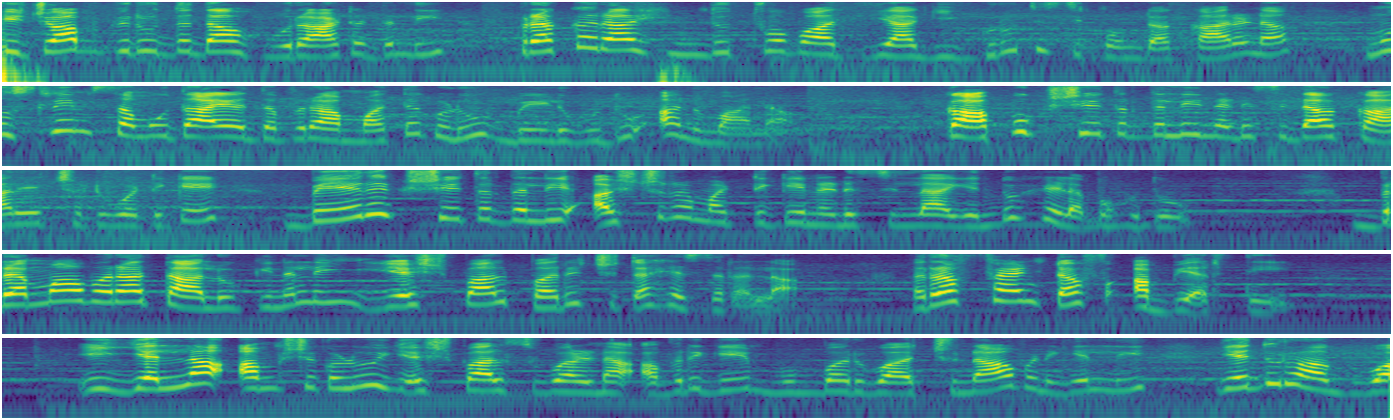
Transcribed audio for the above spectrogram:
ಹಿಜಾಬ್ ವಿರುದ್ಧದ ಹೋರಾಟದಲ್ಲಿ ಪ್ರಖರ ಹಿಂದುತ್ವವಾದಿಯಾಗಿ ಗುರುತಿಸಿಕೊಂಡ ಕಾರಣ ಮುಸ್ಲಿಂ ಸಮುದಾಯದವರ ಮತಗಳು ಬೀಳುವುದು ಅನುಮಾನ. ಕಾಪು ಕ್ಷೇತ್ರದಲ್ಲಿ ನಡೆಸಿದ ಕಾರ್ಯಚಟುವಟಿಕೆ ಬೇರೆ ಕ್ಷೇತ್ರದಲ್ಲಿ ಅಷ್ಟರ ಮಟ್ಟಿಗೆ ನಡೆಸಿಲ್ಲ ಎಂದು ಹೇಳಬಹುದು. ಬ್ರಹ್ಮಾವರ ತಾಲೂಕಿನಲ್ಲಿ ಯಶ್ಪಾಲ್ ಪರಿಚಿತ ಹೆಸರಲ್ಲ. ರಫ್ ಅಂಡ್ ಟಫ್ ಅಭ್ಯರ್ಥಿ. ಈ ಎಲ್ಲ ಅಂಶಗಳು ಯಶ್ಪಾಲ್ ಸುವರ್ಣ ಅವರಿಗೆ ಮುಂಬರುವ ಚುನಾವಣೆಯಲ್ಲಿ ಎದುರಾಗುವ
